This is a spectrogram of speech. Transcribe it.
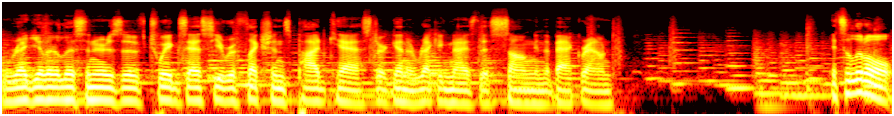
Regular listeners of Twig's SE Reflections podcast are going to recognize this song in the background. It's a little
